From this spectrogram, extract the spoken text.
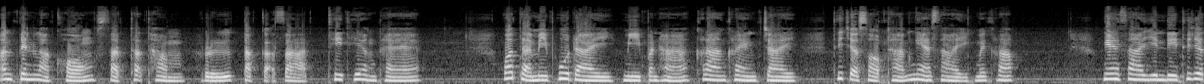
อันเป็นหลักของสัตธธรรมหรือตักกศาสตร์ที่เที่ยงแท้ ว่าแต่มีผู้ใดมีปัญหาคลางแคลงใจ ที่จะสอบถามแง่ทรายอีกไหมครับ แง่ทรายยินดีที่จะ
